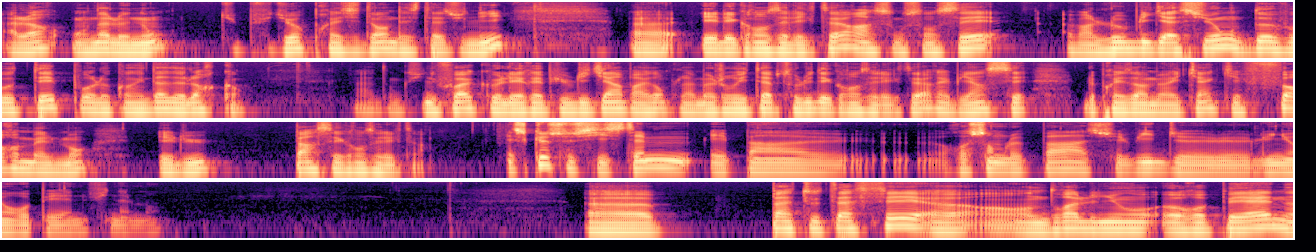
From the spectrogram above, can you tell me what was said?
alors on a le nom du futur président des États-Unis. Euh, et les grands électeurs hein, sont censés avoir l'obligation de voter pour le candidat de leur camp. Ah, donc une fois que les républicains, par exemple, la majorité absolue des grands électeurs, eh bien c'est le président américain qui est formellement élu par ces grands électeurs. Est-ce que ce système est pas, euh, ressemble pas à celui de l'Union européenne finalement? Euh, pas tout à fait. Euh, en droit de l'Union européenne,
